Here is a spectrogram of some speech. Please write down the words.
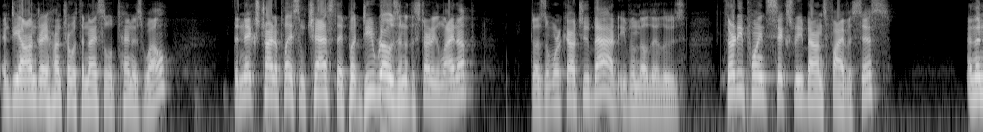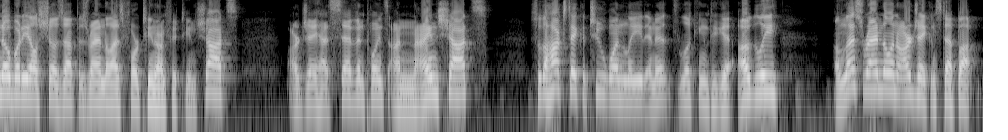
and DeAndre Hunter with a nice little 10 as well. The Knicks try to play some chess. They put D Rose into the starting lineup. Doesn't work out too bad, even though they lose. 30.6 rebounds, 5 assists. And then nobody else shows up as Randle has 14 on 15 shots. RJ has 7 points on 9 shots. So the Hawks take a 2 1 lead, and it's looking to get ugly unless Randle and RJ can step up.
